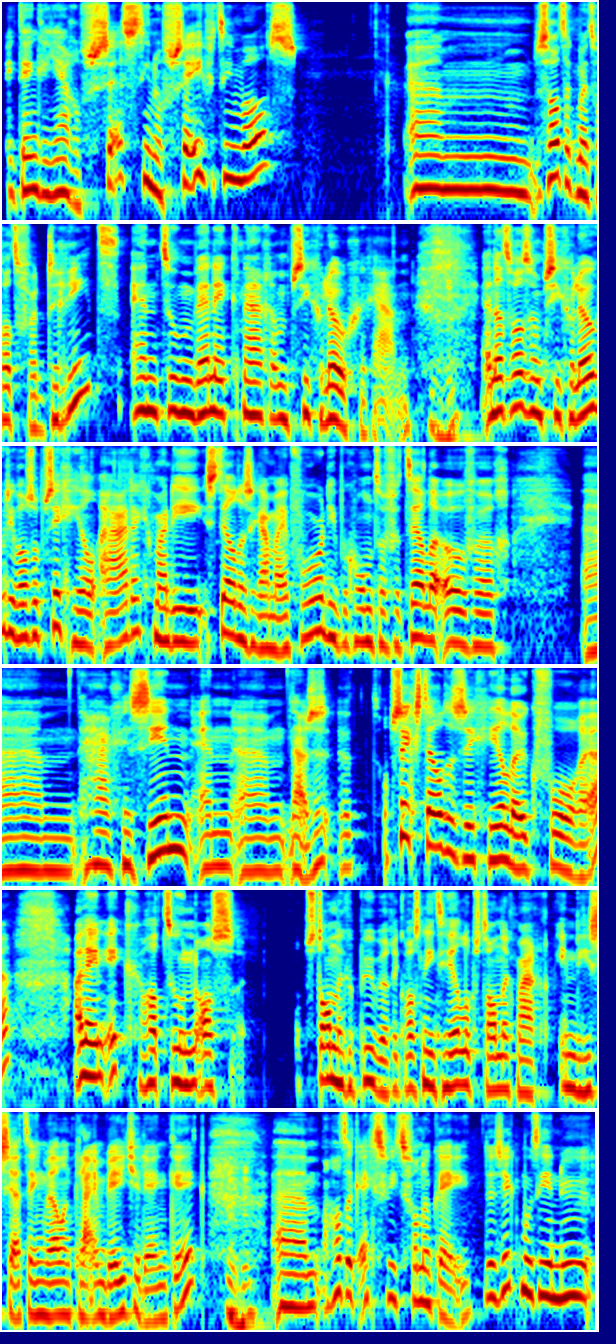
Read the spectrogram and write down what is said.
ik denk een jaar of 16 of 17 was, ehm, zat ik met wat verdriet. En toen ben ik naar een psycholoog gegaan. En dat was een psycholoog, die was op zich heel aardig, maar die stelde zich aan mij voor. Die begon te vertellen over ehm, haar gezin. En nou, ze, op zich stelde ze zich heel leuk voor. Hè? Alleen ik had toen als opstandige puber, ik was niet heel opstandig, maar in die setting wel een klein beetje, denk ik. Mhm. Ehm, had ik echt zoiets van: oké, dus ik moet hier nu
